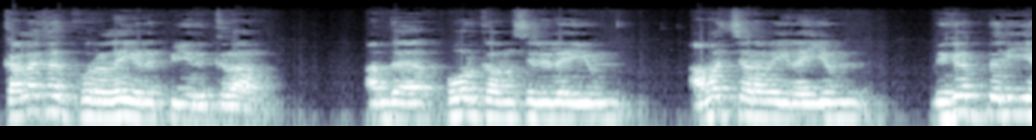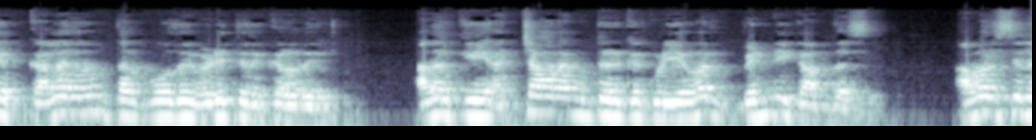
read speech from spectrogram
கலக குரலை எழுப்பியிருக்கிறார். அந்த போர் கவுன்சிலையும் அமைச்சரவையிலையும் மிகப்பெரிய கலகம் தற்போது வெடித்திருக்கிறது. அதற்கு அச்சாரமிட்டு இருக்கக்கூடியவர் பென்னி காந்தஸ். அவர் சில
